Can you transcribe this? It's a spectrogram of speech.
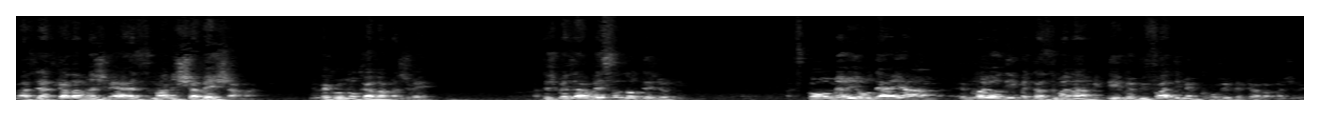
ואז ליד קו המשווה הזמן שווה שם. וזה קוראים לו קו המשווה. אז יש בזה הרבה סודות עליונים. אז פה הוא אומר, יורדי הים, הם לא יודעים את הזמן האמיתי, ובפרט אם הם קרובים לקו המשווה.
